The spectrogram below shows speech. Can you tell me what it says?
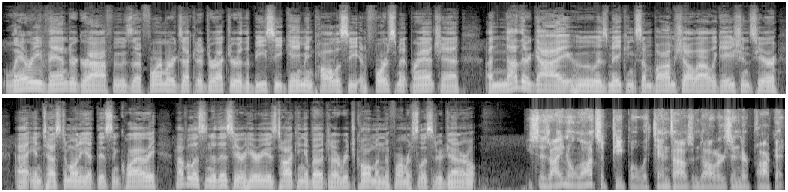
Larry Vander Graaf, who's a former executive director of the BC Gaming Policy Enforcement Branch, and another guy who is making some bombshell allegations here uh, in testimony at this inquiry. Have a listen to this here. Here he is talking about uh, Rich Coleman, the former Solicitor General. He says, I know lots of people with $10,000 in their pocket.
